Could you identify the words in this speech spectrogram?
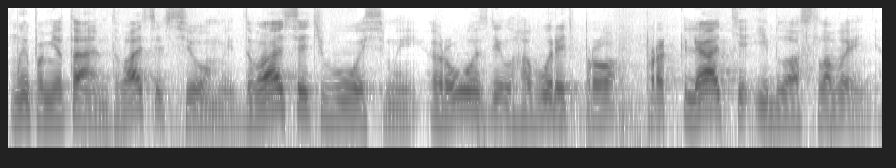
ми пам'ятаємо 27, 28 розділ говорять про прокляття і благословення,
